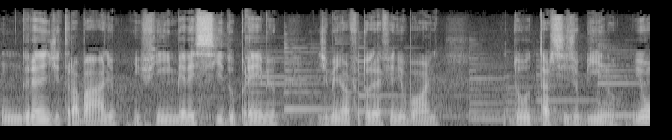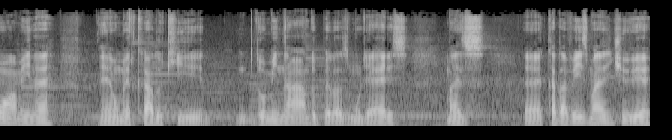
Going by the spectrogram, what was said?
um grande trabalho, enfim, merecido o prêmio de melhor fotografia newborn do Tarcísio Bino. E um homem, né? É um mercado que dominado pelas mulheres, mas é, cada vez mais a gente vê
